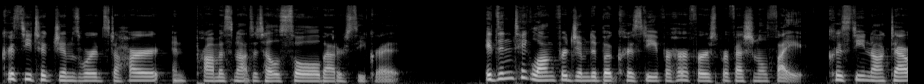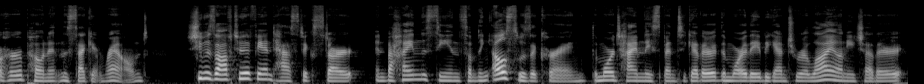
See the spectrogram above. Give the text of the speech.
Christy took Jim's words to heart and promised not to tell a soul about her secret. It didn't take long for Jim to book Christy for her first professional fight. Christy knocked out her opponent in the second round. She was off to a fantastic start, and behind the scenes, something else was occurring. The more time they spent together, the more they began to rely on each other,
